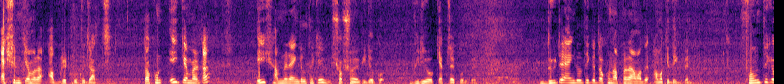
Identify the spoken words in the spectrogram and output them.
অ্যাকশন ক্যামেরা আপগ্রেড করতে যাচ্ছি। তখন এই ক্যামেরাটা এই সামনের অ্যাঙ্গেল থেকে সবসময় ভিডিও ভিডিও ক্যাপচার করবে। দুইটা অ্যাঙ্গেল থেকে তখন আপনারা আমাদের আমাকে দেখবেন। ফোন থেকে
